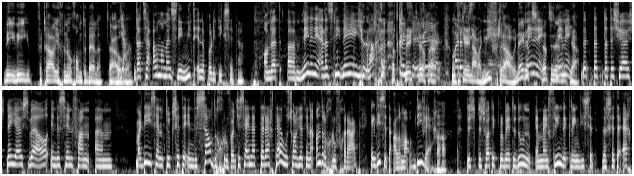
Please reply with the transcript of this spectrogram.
Wie, wie vertrouw je genoeg om te bellen daarover? Ja, dat zijn allemaal mensen die niet in de politiek zitten. Omdat, ehm, nee, nee, nee, en dat is niet, nee, je lacht. Dat klinkt heel erg. Die dat kun je is- namelijk niet nee. vertrouwen. Nee, dat, nee, nee, dat is, nee, nee. ja. Dat, dat, dat is juist, nee, juist wel in de zin van, ehm, Maar die zijn natuurlijk zitten in dezelfde groef. Want je zei net terecht, hè, hoe zorg je dat je in een andere groef geraakt? Kijk, die zitten allemaal op die weg. Aha. Dus, dus wat ik probeer te doen, en mijn vriendenkring, die zit, daar zitten echt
